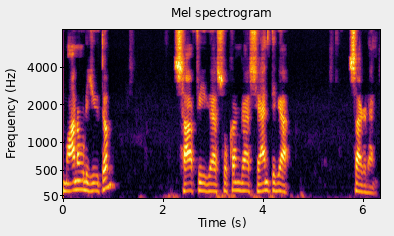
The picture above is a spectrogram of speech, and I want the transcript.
మానవుడి జీవితం సాఫీగా సుఖంగా శాంతిగా సాగడానికి.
